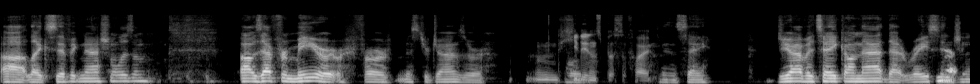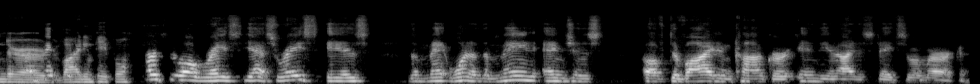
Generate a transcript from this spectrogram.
Uh, like civic nationalism? Oh, is that for me or for Mr. Jones or? Mm, He Well- didn't specify. didn't say. Do you have a take on that? That race and gender are dividing people? first of all, race. Yes, race is the ma- one of the main engines of divide and conquer in the United States of America.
